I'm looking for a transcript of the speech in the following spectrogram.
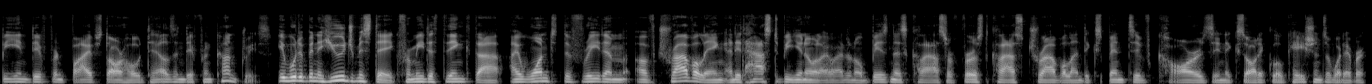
be in different five star hotels in different countries. It would have been a huge mistake for me to think that I want the freedom of traveling and it has to be, you know, like, I don't know, business class or first class travel and expensive cars in exotic locations or whatever.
